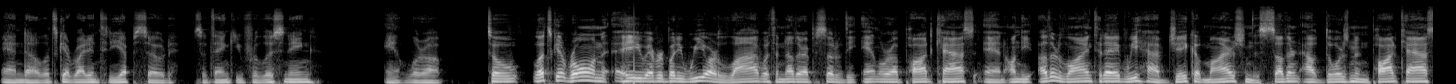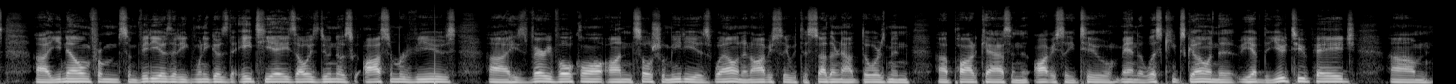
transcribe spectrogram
And uh, let's get right into the episode. So thank you for listening. Antler up. So let's get rolling. Hey, everybody, we are live with another episode of the Antler Up podcast. And on the other line today, we have Jacob Myers from the Southern Outdoorsman podcast. Uh, you know him from some videos that he, when he goes to ATA, he's always doing those awesome reviews. Uh, he's very vocal on social media as well. And then obviously with the Southern Outdoorsman uh, podcast, and obviously, too, man, the list keeps going. The, you have the YouTube page. Um,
